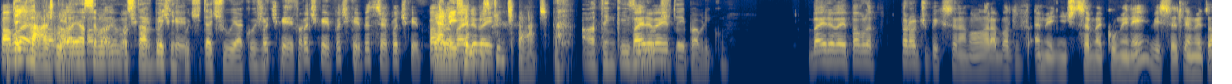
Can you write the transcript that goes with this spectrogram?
Pavle, vážně. Ale já Pavle, se bavím o počkej, stavbě počkej, těch počítačů, jakože... Počkej, fakt- počkej, počkej, Petře, počkej. já Pavle, by nejsem the way. Ale ten case By je the way- důležitý, Pavlíku. By the way, Pavle, proč bych se nemohl hrabat v M1 Macu Mini? Vysvětli mi to.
